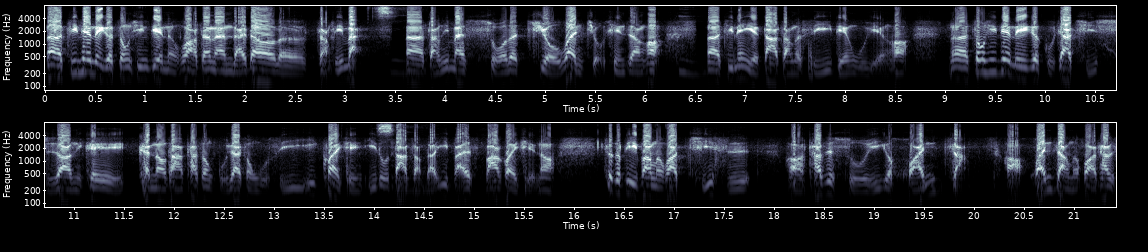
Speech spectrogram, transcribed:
那今天的一个中心店的话，当然来到了涨停板，啊，涨停板锁了九万九千张哈。那今天也大涨了十一点五元哈。那中心店的一个股价，其实啊，你可以看到它，它从股价从五十一一块钱一路大涨到一百二十八块钱啊。这个地方的话，其实啊，它是属于一个缓涨。好，缓涨的话，它的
